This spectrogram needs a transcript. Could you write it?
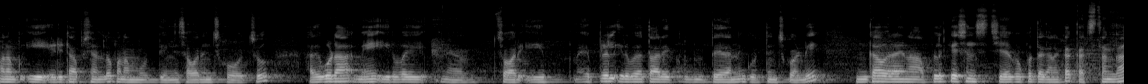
మనం ఈ ఎడిట్ ఆప్షన్లో మనము దీన్ని సవరించుకోవచ్చు. అది కూడా మే ఇరవై సారీ ఈ ఏప్రిల్ ఇరవై తారీఖు తేదీని గుర్తుంచుకోండి. ఇంకా ఎవరైనా అప్లికేషన్స్ చేయకపోతే కనుక ఖచ్చితంగా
